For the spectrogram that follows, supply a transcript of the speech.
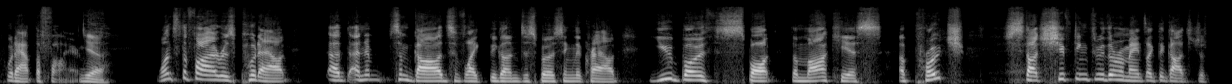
put out the fire. Yeah. Once the fire is put out, uh, and uh, some guards have like begun dispersing the crowd, you both spot the Marquis approach, start shifting through the remains like the guards just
